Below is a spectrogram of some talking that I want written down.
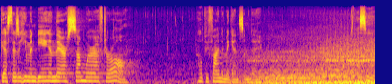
Guess there's a human being in there somewhere after all. Hope you find him again someday. I'll see you,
